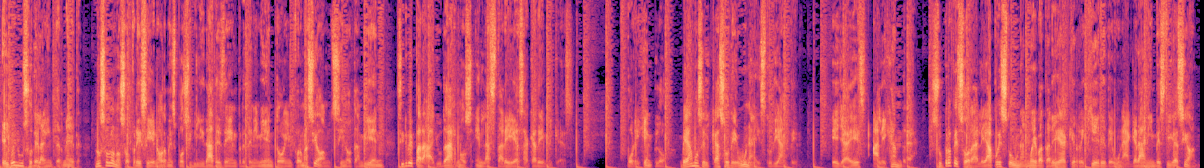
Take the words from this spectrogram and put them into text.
El buen uso de la Internet no solo nos ofrece enormes posibilidades de entretenimiento e información, sino también sirve para ayudarnos en las tareas académicas. Por ejemplo, veamos el caso de una estudiante. Ella es Alejandra. Su profesora le ha puesto una nueva tarea que requiere de una gran investigación.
